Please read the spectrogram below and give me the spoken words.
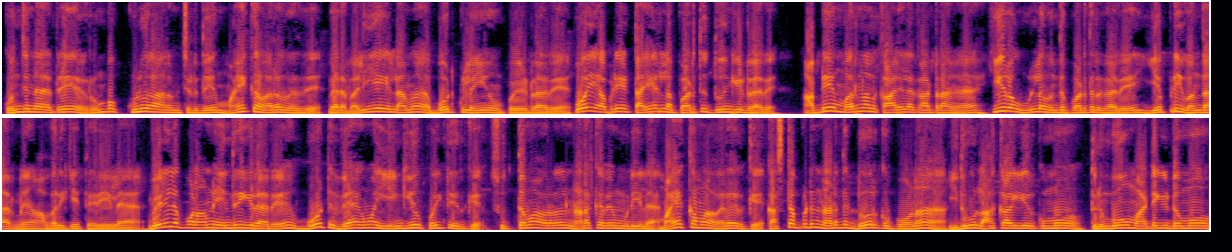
கொஞ்ச நேரத்திலே ரொம்ப குளிர ஆரம்பிச்சிடுது மயக்கம் வர வருது. வேற வழியே இல்லாம போட்குள்ளேயும் போயிடுறாரு. போய் அப்படியே டயர்ல படுத்து தூங்கிடுறாரு. அப்படியே மறுநாள் காலையில காட்டுறாங்க. ஹீரோ உள்ள வந்து படுத்திருக்காரு. எப்படி வந்தாருன்னு அவருக்கே தெரியல. வெளியில போலாம்னு எந்திரிக்கிறாரு. போட்டு வேகமா எங்கேயோ போயிட்டு இருக்கு. சுத்தமா அவரால் நடக்கவே முடியல. மயக்கமா வேற இருக்கு. கஷ்டப்பட்டு நடந்து டோருக்கு போனா இதுவும் லாக் ஆகி இருக்குமோ திரும்பவும் மாட்டிக்கிட்டோமோ?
